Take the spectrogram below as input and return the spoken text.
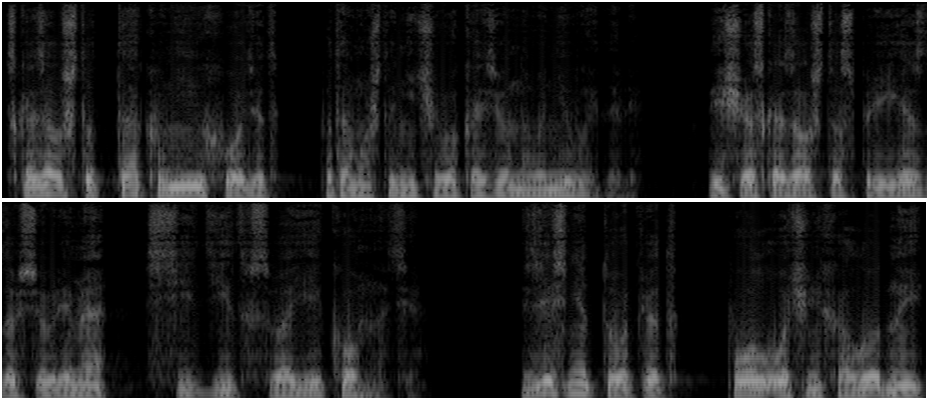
Сказал, что так в ней и ходит, потому что ничего казенного не выдали. Еще сказал, что с приезда все время сидит в своей комнате. Здесь не топят, Пол очень холодный,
